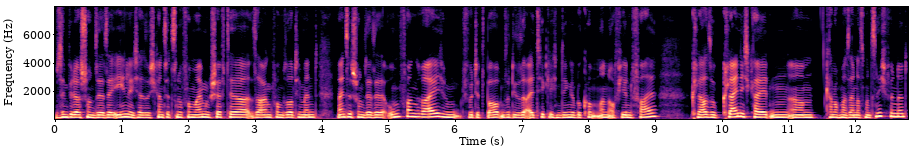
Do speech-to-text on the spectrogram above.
sind wir da schon sehr, sehr ähnlich. Also ich kann es jetzt nur von meinem Geschäft her sagen, vom Sortiment, meins ist schon sehr, sehr umfangreich und ich würde jetzt behaupten, so diese alltäglichen Dinge bekommt man auf jeden Fall. Klar, so Kleinigkeiten ähm, kann auch mal sein, dass man es nicht findet,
